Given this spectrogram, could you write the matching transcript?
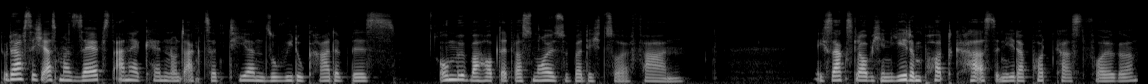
Du darfst dich erstmal selbst anerkennen und akzeptieren, so wie du gerade bist, um überhaupt etwas Neues über dich zu erfahren. Ich sag's, glaube ich, in jedem Podcast, in jeder Podcast-Folge.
